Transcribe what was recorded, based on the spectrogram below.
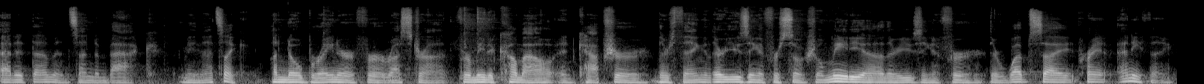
edit them and send them back. I mean, that's like a no-brainer for a restaurant. For me to come out and capture their thing they're using it for social media they're using it for their website print anything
